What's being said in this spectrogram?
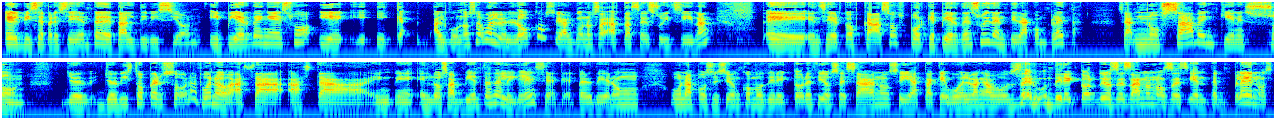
el vicepresidente de tal división y pierden eso y, algunos se vuelven locos y algunos hasta se suicidan eh, en ciertos casos porque pierden su identidad completa. No saben quiénes son. Yo, he visto personas, bueno, hasta, hasta en, los ambientes de la iglesia, que perdieron una posición como directores diocesanos y hasta que vuelvan a ser un director diocesano no se sienten plenos.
